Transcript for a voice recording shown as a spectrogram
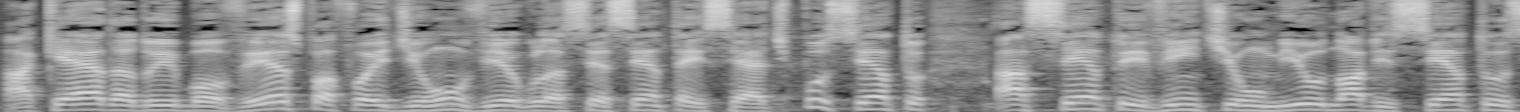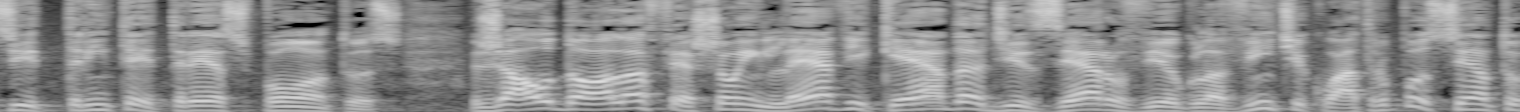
A queda do Ibovespa foi de 1,67% a 121.933 pontos. Já o dólar fechou em leve queda de 0,24%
